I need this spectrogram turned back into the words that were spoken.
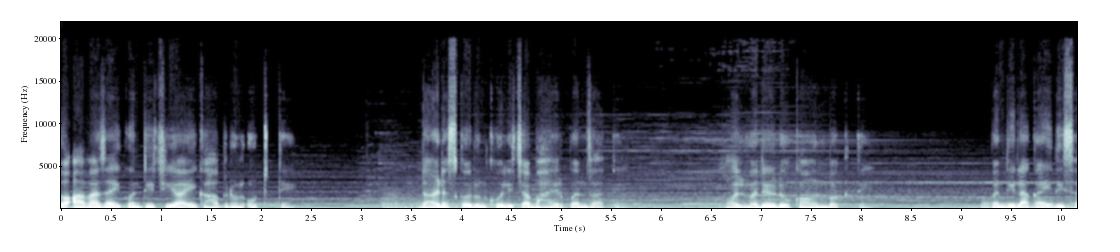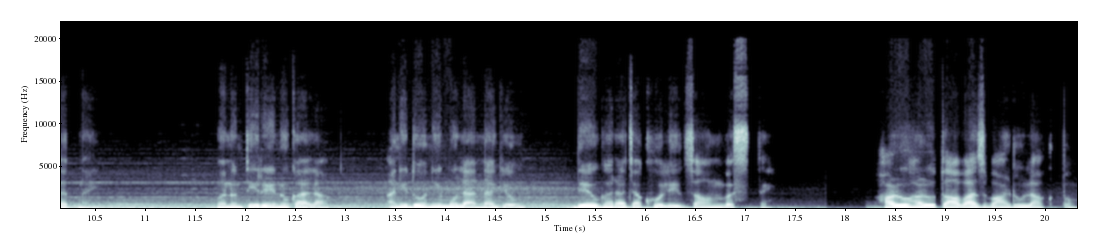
तो आवाज ऐकून तिची आई घाबरून उठते. धाडस करून खोलीच्या बाहेर पण जाते. हॉलमध्ये डोकावून बघते. पण तिला काही दिसत नाही. म्हणून ती रेणुकाला आणि दोन्ही मुलांना घेऊन देवघराच्या खोलीत जाऊन बसते. हळूहळू तो आवाज वाढू लागतो.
